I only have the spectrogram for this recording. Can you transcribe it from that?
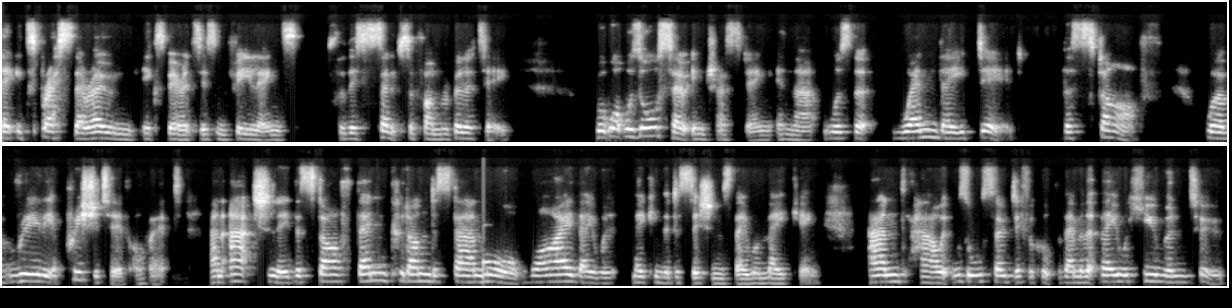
uh, express their own experiences and feelings for this sense of vulnerability. But what was also interesting in that was that when they did, the staff were really appreciative of it. And actually, the staff then could understand more why they were making the decisions they were making and how it was also difficult for them and that they were human too.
